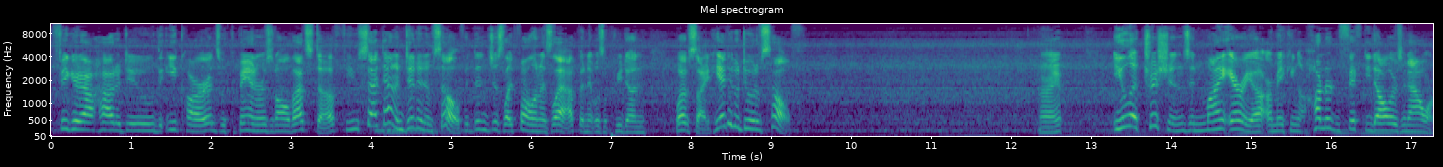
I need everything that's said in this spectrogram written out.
figured out how to do the e-cards with the banners and all that stuff. He sat down and did it himself. It didn't just like fall in his lap and it was a pre-done website. He had to go do it himself. All right. Electricians in my area are making $150 an hour.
